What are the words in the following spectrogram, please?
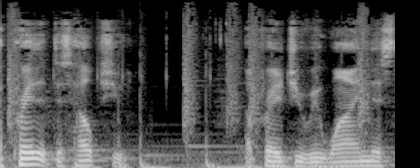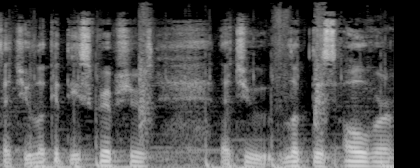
I pray that this helps you. I pray that you rewind this, that you look at these scriptures, that you look this over,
